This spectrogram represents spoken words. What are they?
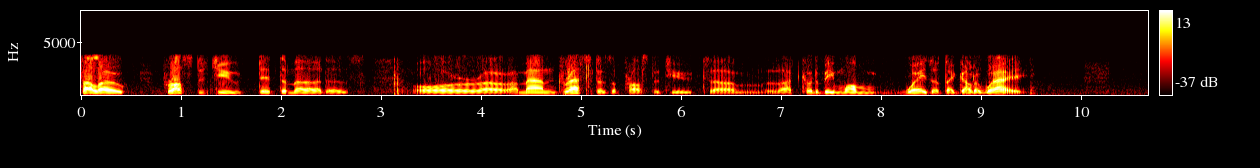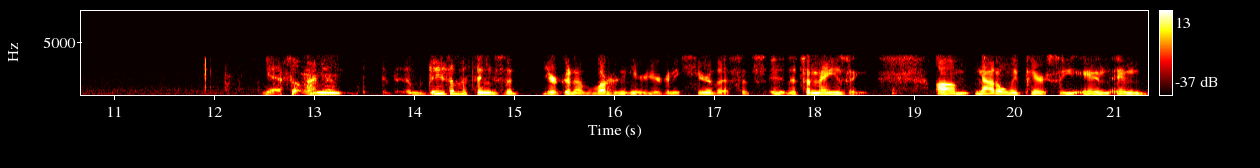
fellow prostitute did the murders, or uh, a man dressed as a prostitute, um, that could have been one way that they got away. Yeah, so I mean, these are the things that you're going to learn here. You're going to hear this. It's it's amazing. Um, not only Pearcey and and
